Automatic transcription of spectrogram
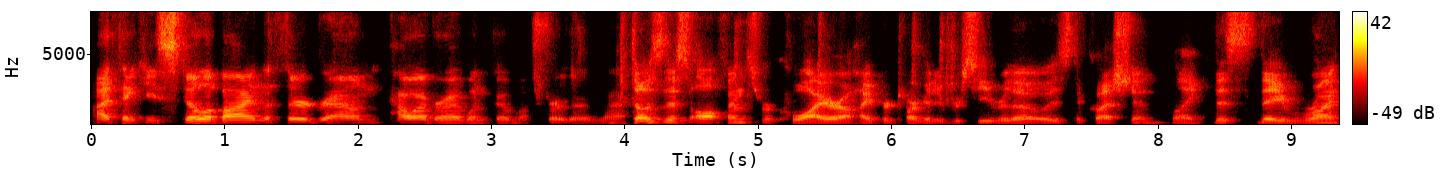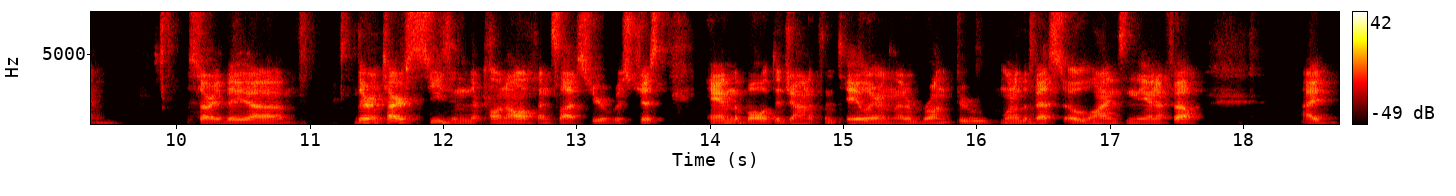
I think he's still a buy in the third round. However, I wouldn't go much further than that. Does this offense require a hyper targeted receiver though? Is the question. Like this, they run. Sorry, they um their entire season on offense last year was just hand the ball to Jonathan Taylor and let him run through one of the best O lines in the NFL. I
